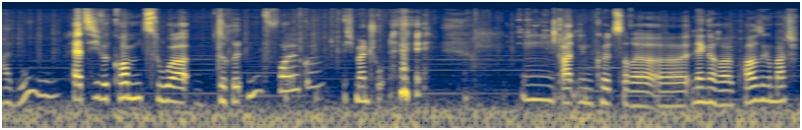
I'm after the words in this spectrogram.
Hallo. Herzlich willkommen zur dritten Folge. Ich meine schon. Hm, Gerade eine kürzere, äh, längere Pause gemacht.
